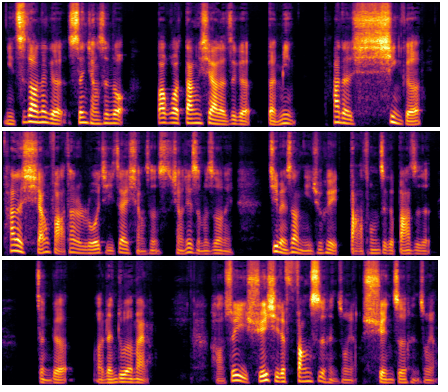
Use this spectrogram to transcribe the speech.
你知道那个身强身弱。包括当下的这个本命，他的性格、他的想法、他的逻辑在想什想些什么时候呢？基本上你就可以打通这个八字的整个啊任督二脉了。好，所以学习的方式很重要，选择很重要。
